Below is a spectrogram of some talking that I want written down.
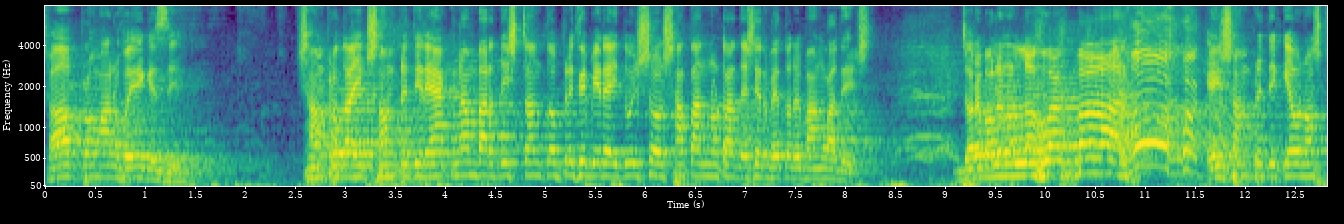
সব প্রমাণ হয়ে গেছে। সাম্প্রদায়িক সম্প্রীতির এক নাম্বার দৃষ্টান্ত পৃথিবীর এই দুইশো সাতান্নটা দেশের ভেতরে বাংলাদেশ। জরে বলেন আল্লাহু আকবার! এই সম্প্রীতি কেউ নষ্ট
